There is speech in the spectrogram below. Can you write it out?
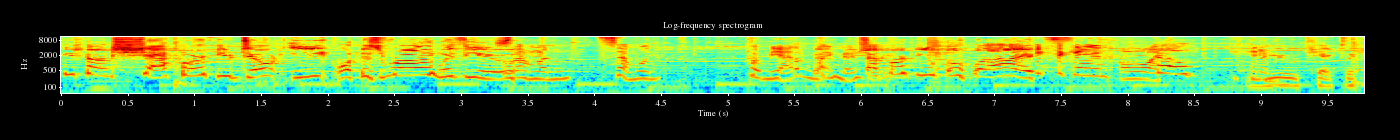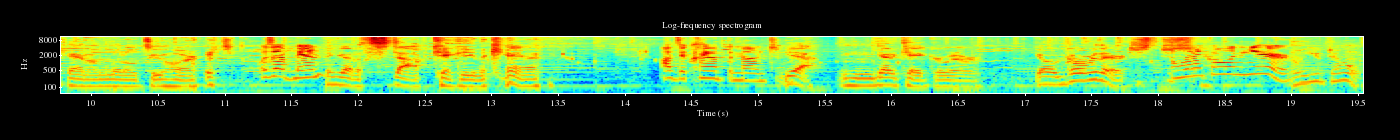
Come on. You don't shower, you don't eat. What is wrong with you? Someone, someone put me out of my misery. How are you alive? Kick the can. Oh, I Help! hit him. You kicked the can a little too hard. What's up, man? You gotta stop kicking the can. I'll have to climb up the mountain. Yeah, mhm, get a cake or whatever. Go, go over there. Just, just. I want to go in here. No, you don't.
